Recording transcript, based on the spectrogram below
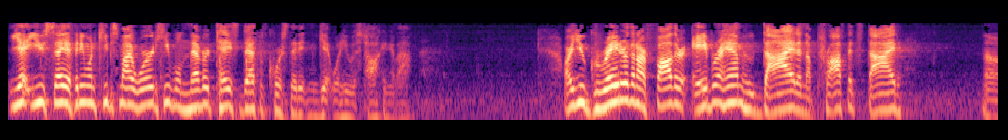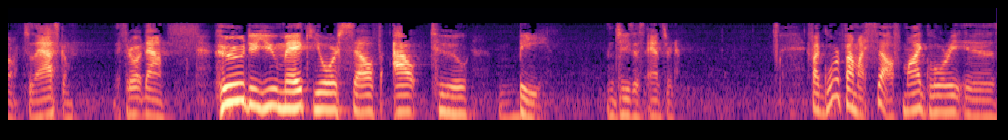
Yet you say, If anyone keeps my word, he will never taste death. Of course, they didn't get what he was talking about. Are you greater than our father Abraham, who died and the prophets died? No. So they ask him. They throw it down. Who do you make yourself out to be? And Jesus answered, If I glorify myself, my glory is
